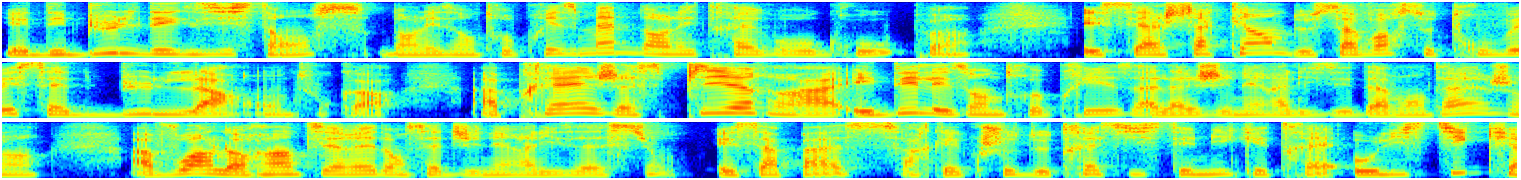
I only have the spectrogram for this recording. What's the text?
Il y a des bulles d'existence dans les entreprises, même dans les très gros groupes. Et c'est à chacun de savoir se trouver cette bulle-là, en tout cas. Après, j'aspire à aider les entreprises à la généraliser davantage, à voir leur intérêt dans cette généralisation. Et ça passe par quelque chose de très systémique et très holistique,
